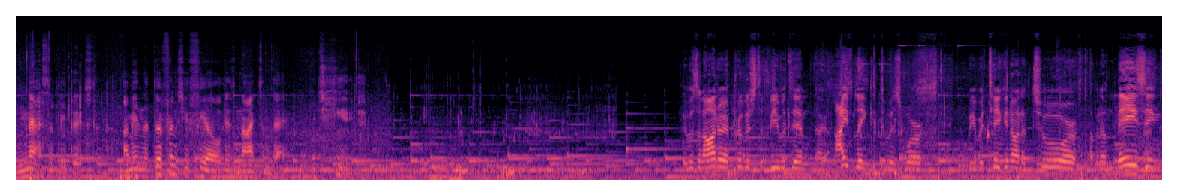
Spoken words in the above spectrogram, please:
massively boosted. I mean, the difference you feel is night and day. It's huge. It was an honor and privilege to be with him. I blink into his work. We were taken on a tour of an amazing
